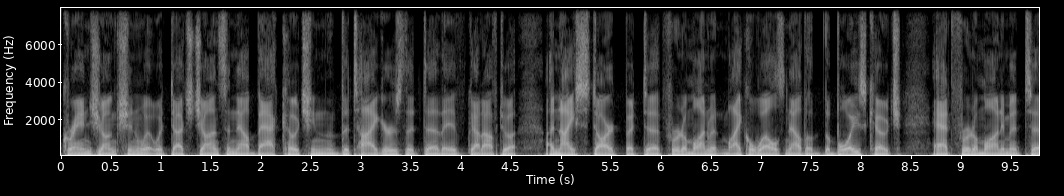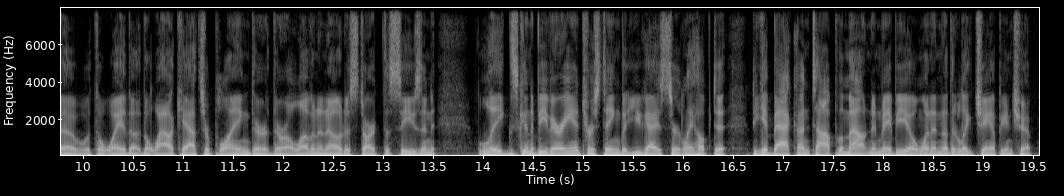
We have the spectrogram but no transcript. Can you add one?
Grand Junction with, with, Dutch Johnson now back coaching the Tigers, that uh, they've got off to a, a nice start. But uh, Fruita Monument, Michael Wells now the, the boys coach at Fruita Monument uh, with the way the, the Wildcats are playing. They're, they're 11 0 to start the season league's going to be very interesting, but you guys certainly hope to, to get back on top of the mountain and maybe uh, win another league championship.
